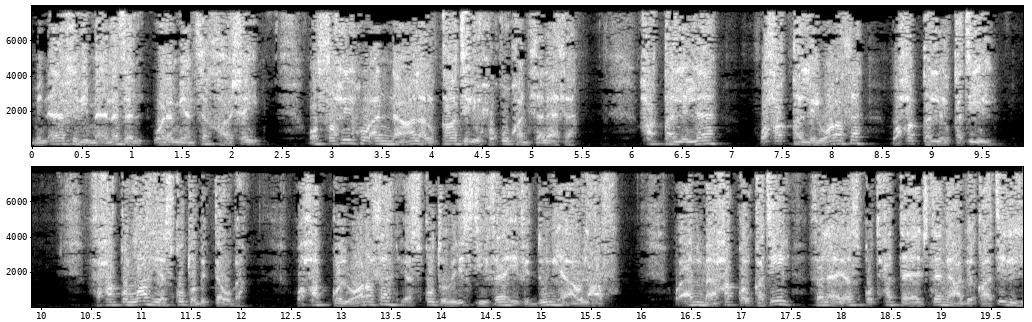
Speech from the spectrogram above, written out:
من آخر ما نزل ولم ينسخها شيء. والصحيح أن على القاتل حقوقا ثلاثة حقا لله وحقا للورثة وحقا للقتيل. فحق الله يسقط بالتوبة وحق الورثة يسقط بالاستيفاء في الدنيا أو العفو. وأما حق القتيل فلا يسقط حتى يجتمع بقاتله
